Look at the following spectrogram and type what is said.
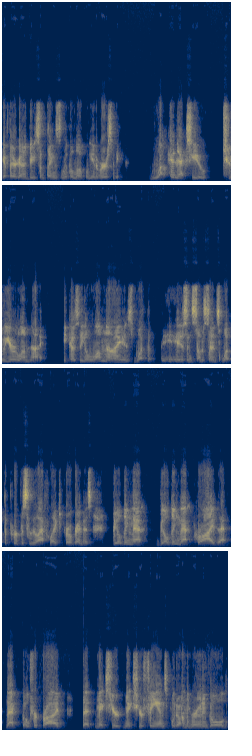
if they're going to do some things with the local university. What connects you to your alumni? Because the alumni is what the is in some sense what the purpose of the athletics program is. Building that building that pride, that that Gopher pride, that makes your makes your fans put on the maroon and gold,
